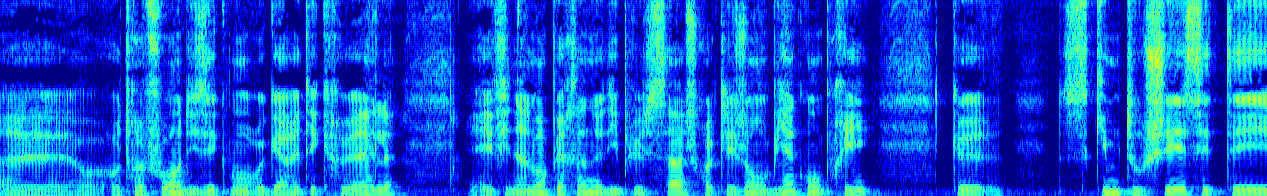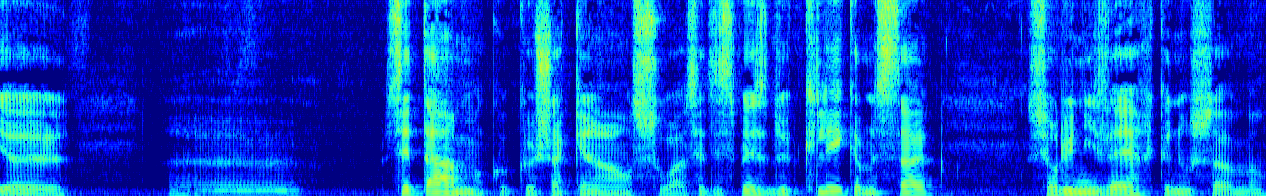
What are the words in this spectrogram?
euh, autrefois on disait que mon regard était cruel, et finalement personne ne dit plus ça. Je crois que les gens ont bien compris que ce qui me touchait, c'était euh, cette âme que, chacun a en soi, cette espèce de clé comme ça sur l'univers que nous sommes.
